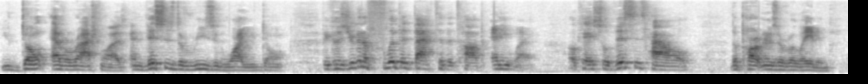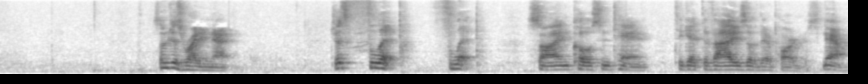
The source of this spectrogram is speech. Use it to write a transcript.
You don't ever rationalize. And this is the reason why you don't. Because you're going to flip it back to the top anyway. Okay, so this is how the partners are related. So I'm just writing that. Just flip, flip, sine, cosine, tan to get the values of their partners. Now,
